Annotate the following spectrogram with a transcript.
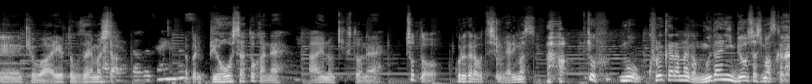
えー今日はありがとうございました。ありがとうございます。やっぱり描写とかね、ああいうの聞くとね、ちょっとこれから私もやります。あ 今日ふもうこれからなんか無駄に描写しますから。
